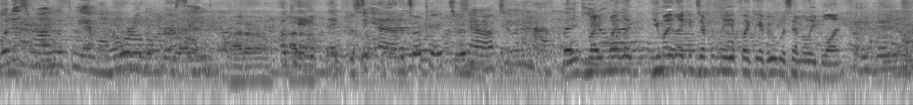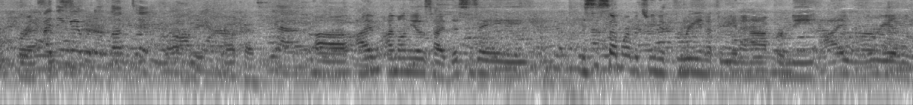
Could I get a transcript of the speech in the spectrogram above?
What is wrong with me? I'm a horrible person. I don't know. I Okay, don't know. like, It's, yeah. it's okay. Two and a half. Two and a half. But You you might, might like, you might like it differently if like if it was Emily Blunt, for instance. I think I would have loved it a lot more. Okay. Yeah. Uh, I'm, I'm on the other side. This is a this is somewhere between a three and a three and a half for me. I really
